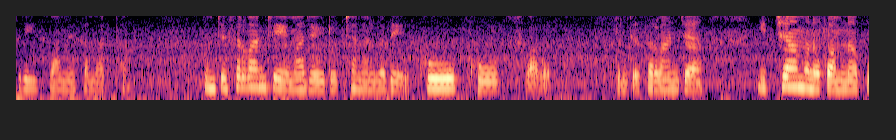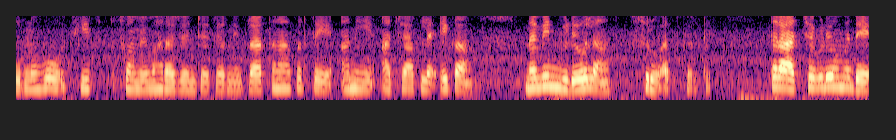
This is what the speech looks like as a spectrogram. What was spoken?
श्री स्वामी समर्थ. तुमचे सर्वांचे माझ्या यूट्यूब चॅनलमध्ये खूप खूप स्वागत. तुमच्या सर्वांच्या इच्छा मनोकामना पूर्ण होत हीच स्वामी महाराजांच्या चरणी प्रार्थना करते आणि आजच्या आपल्या एका नवीन व्हिडिओला सुरुवात करते. तर आजच्या व्हिडिओमध्ये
